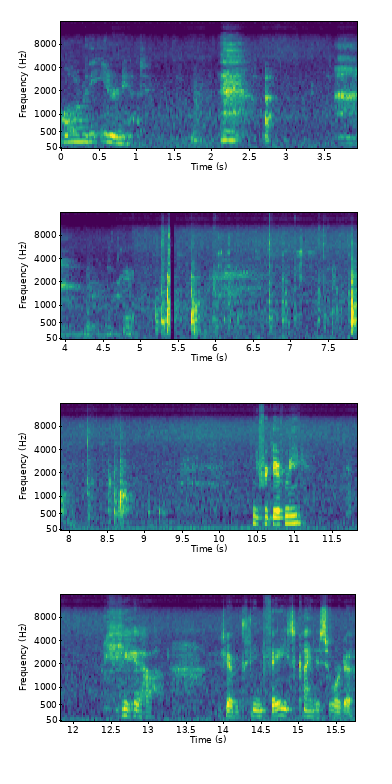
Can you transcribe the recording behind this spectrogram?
all over the internet. okay. Can you forgive me? Yeah. You have a clean face, kind of, sort of.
